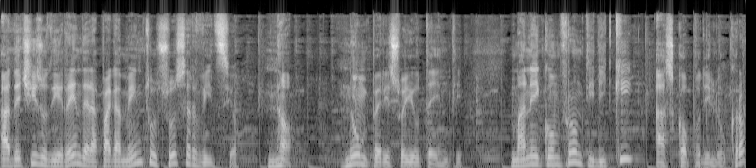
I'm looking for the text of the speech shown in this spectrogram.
ha deciso di rendere a pagamento il suo servizio. No, non per i suoi utenti, ma nei confronti di chi, a scopo di lucro,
